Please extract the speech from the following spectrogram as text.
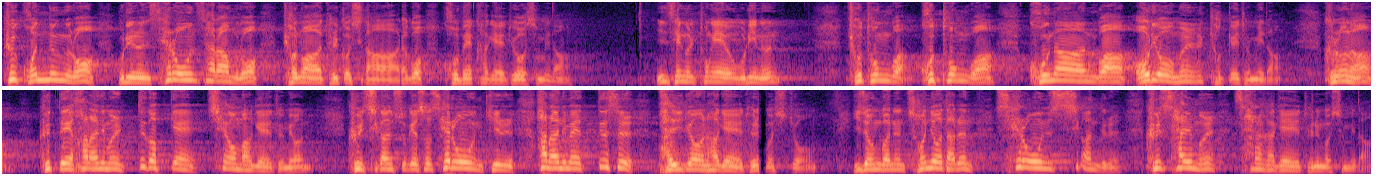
그 권능으로 우리는 새로운 사람으로 변화될 것이다 라고 고백하게 되었습니다. 인생을 통해 우리는 교통과 고통과 고난과 어려움을 겪게 됩니다. 그러나 그때 하나님을 뜨겁게 체험하게 되면 그 시간 속에서 새로운 길, 하나님의 뜻을 발견하게 되는 것이죠. 이전과는 전혀 다른 새로운 시간들을, 그 삶을 살아가게 되는 것입니다.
